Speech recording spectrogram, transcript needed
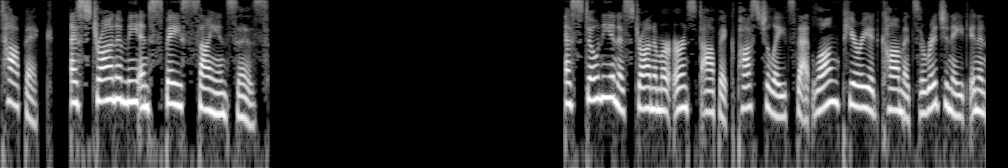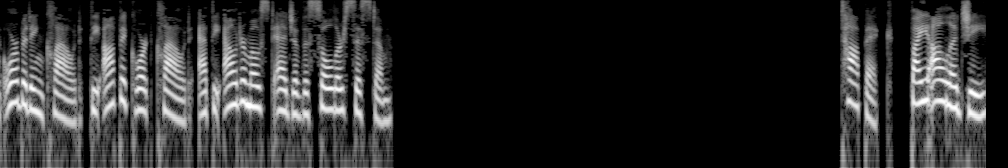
Topic: Astronomy and space sciences. Estonian astronomer Ernst Öpik postulates that long-period comets originate in an orbiting cloud, the Öpik Oort cloud, at the outermost edge of the Solar System. Topic: Biology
